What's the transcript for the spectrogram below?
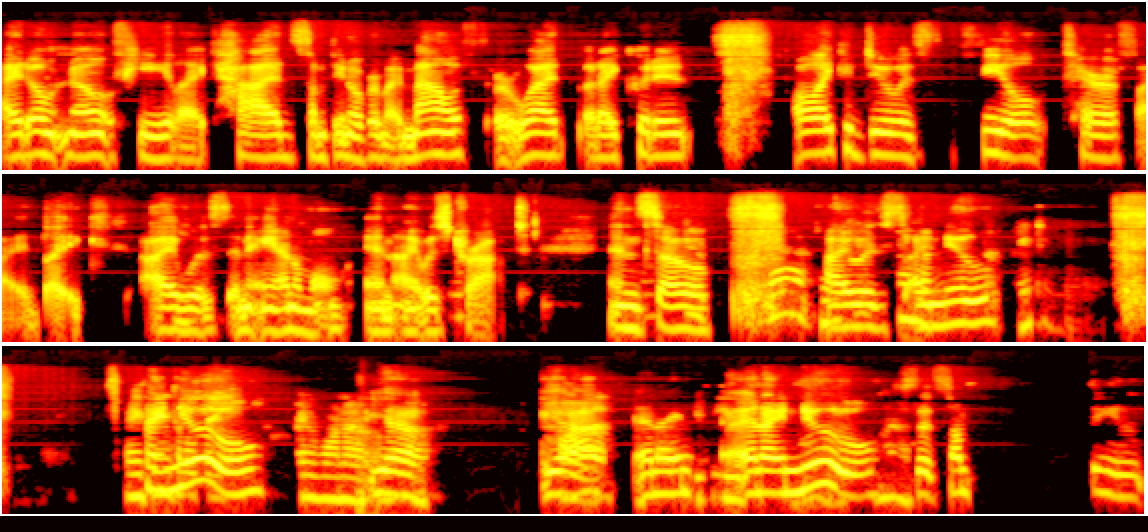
I don't know if he like had something over my mouth or what, but I couldn't. All I could do is feel terrified like I mm. was an animal and I was trapped. And so yeah, I was, I knew, I, knew, I want to, yeah. yeah and i and i knew that something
